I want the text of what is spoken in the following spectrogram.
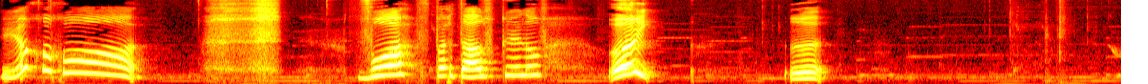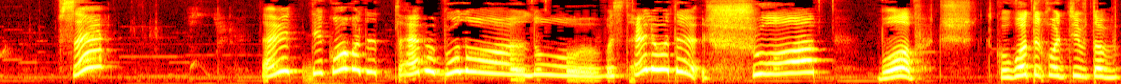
Йо-хо-хо. Во, в портал вкинув. Ой! Е. Все? Навіть нікого не треба було ну, вистрілювати. Що? Боб, кого ти хотів там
